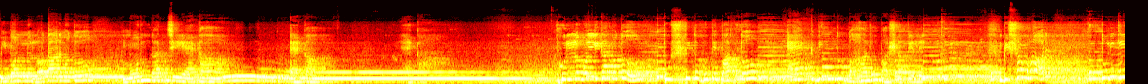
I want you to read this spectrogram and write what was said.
বিপন্ন লতার মতো মরু রাজ্যে একা। হতে পারত, এক বিন্দু ভালোবাসা পেলে। বিশ্বম্ভর তুমি কি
